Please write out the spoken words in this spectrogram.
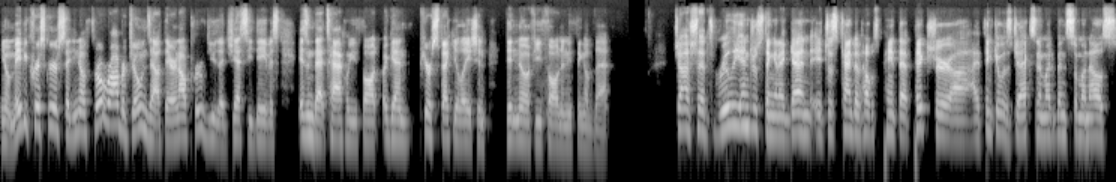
you know, maybe Chris Grier said, you know, throw Robert Jones out there and I'll prove to you that Jesse Davis isn't that tackle you thought. Again, pure speculation. Didn't know if you thought anything of that. Josh, that's really interesting. And again, it just kind of helps paint that picture. Uh, I think it was Jackson, it might have been someone else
